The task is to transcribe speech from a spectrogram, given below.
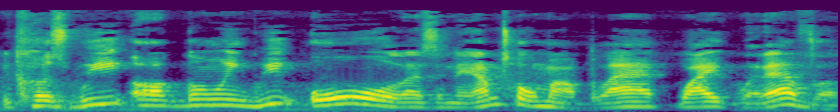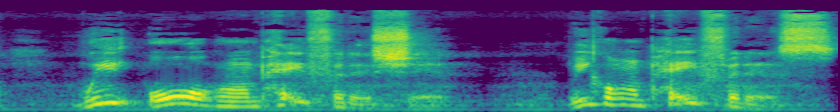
Because we are going, we all as a an I'm talking about black, white, whatever. We all gonna pay for this shit. We gonna pay for this.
